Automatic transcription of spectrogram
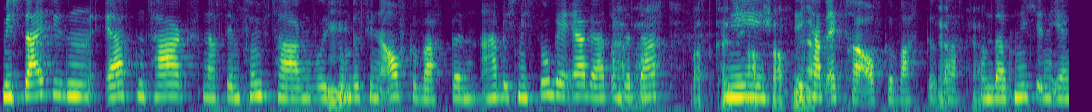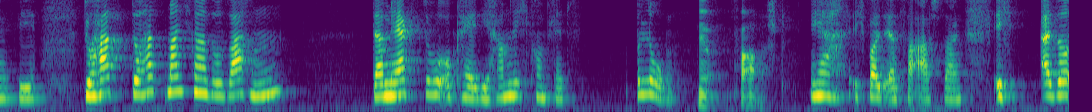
mich seit diesem ersten Tag, nach den fünf Tagen, wo ich so ein bisschen aufgewacht bin, habe ich mich so geärgert und Erwacht. gedacht, Warst kein nee, Schlafschafen ich mehr. habe extra aufgewacht gesagt, ja. um das nicht in irgendwie. Du hast, du hast manchmal so Sachen, da merkst du, okay, die haben dich komplett belogen. Ja, verarscht. Ja, ich wollte erst verarscht sagen. Ich, also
